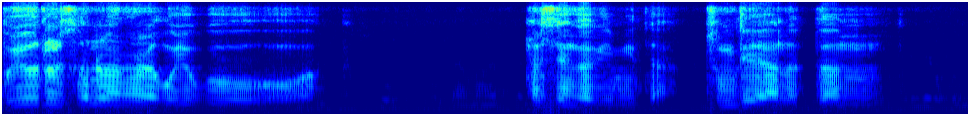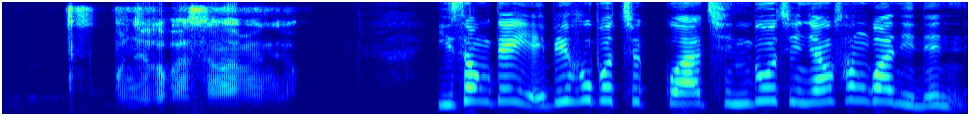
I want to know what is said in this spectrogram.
무효를 선언하라고 요구할 생각입니다. 중대한 어떤 문제가 발생하면요. 이성대 예비 후보 측과 진보 진영 선관위는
